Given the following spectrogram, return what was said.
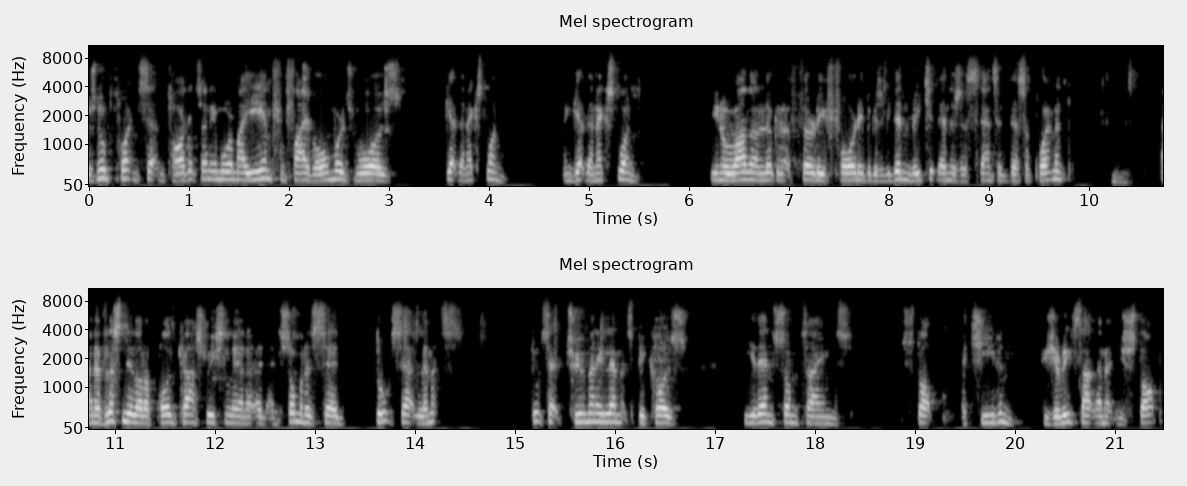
there's no point in setting targets anymore. My aim from five onwards was get the next one and get the next one you know, rather than looking at 30, 40, because if you didn't reach it, then there's a sense of disappointment. Mm-hmm. And I've listened to a lot of podcasts recently, and, and someone has said, don't set limits. Don't set too many limits because you then sometimes stop achieving because you reach that limit and you stop.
